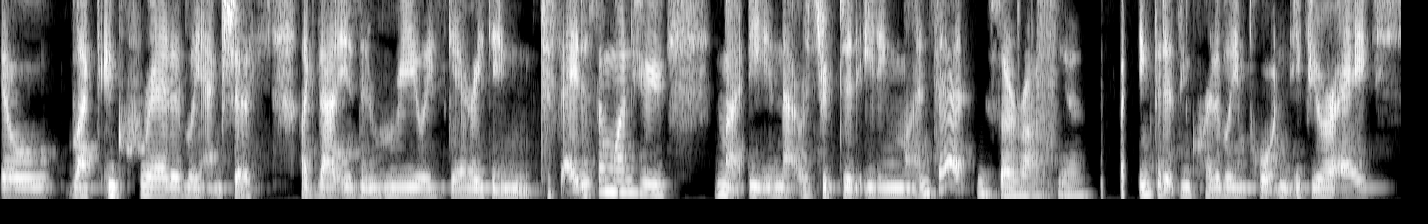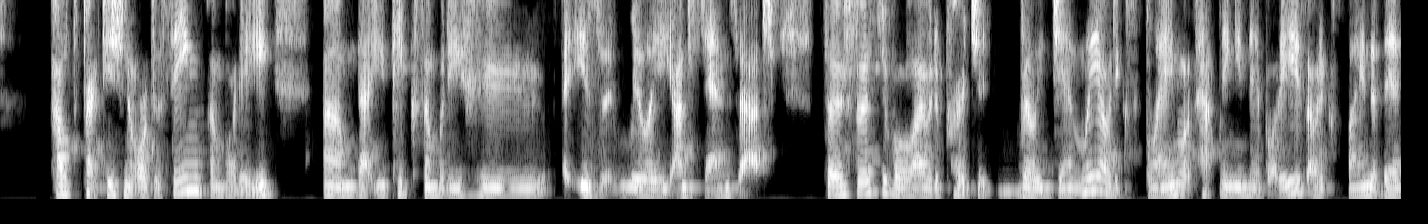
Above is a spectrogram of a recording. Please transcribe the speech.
feel like incredibly anxious. Like that is a really scary thing to say to someone who might be in that restricted eating mindset. You're so right. Yeah. I think that it's incredibly important if you're a health practitioner or if you're seeing somebody, um, that you pick somebody who is really understands that. So, first of all, I would approach it really gently. I would explain what's happening in their bodies. I would explain that their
